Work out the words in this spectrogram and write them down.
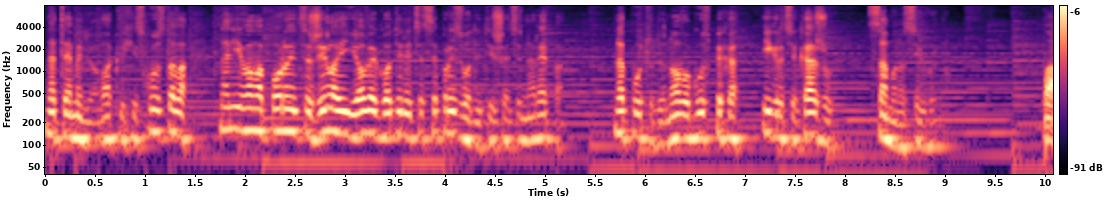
Na temelju ovakvih iskustava na njivama porodice Žila i ove godine će se proizvoditi šećerna repa. Na putu do novog uspeha igraće kažu samo na sigurno. Pa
